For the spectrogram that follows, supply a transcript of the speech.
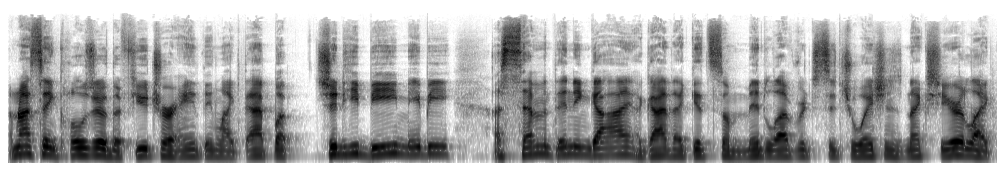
I'm not saying closer of the future or anything like that, but should he be maybe a seventh inning guy, a guy that gets some mid leverage situations next year? Like,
